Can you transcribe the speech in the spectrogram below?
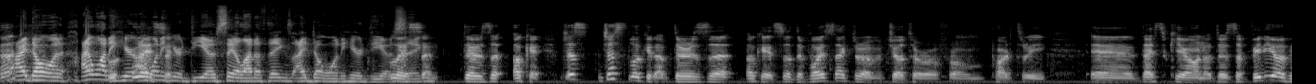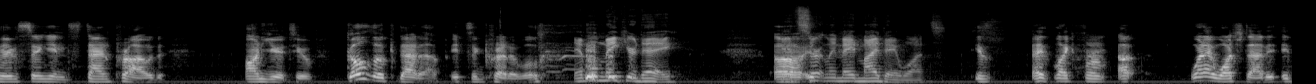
I don't want. I want to hear. I want to hear Dio say a lot of things. I don't want to hear Dio Listen, sing. there's a okay. Just just look it up. There's a okay. So the voice actor of Jotaro from Part Three, uh, Daisuke Ono. There's a video of him singing "Stand Proud" on YouTube. Go look that up. It's incredible. It will make your day. uh, it certainly made my day once. it- I, like from uh, when I watched that, it, it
